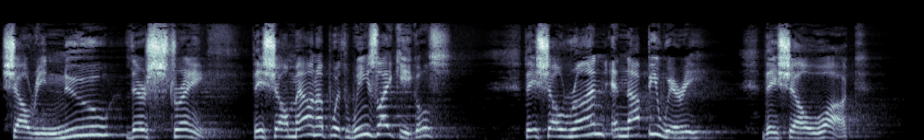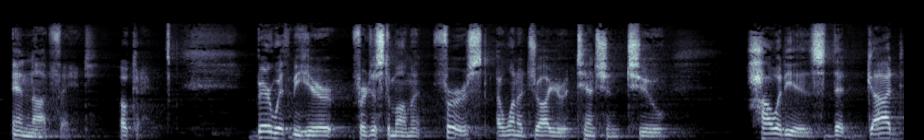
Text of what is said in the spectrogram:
shall renew their strength. They shall mount up with wings like eagles. They shall run and not be weary. They shall walk and not faint. Okay. Bear with me here for just a moment. First, I want to draw your attention to how it is that God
